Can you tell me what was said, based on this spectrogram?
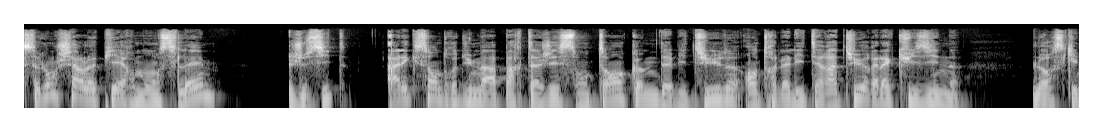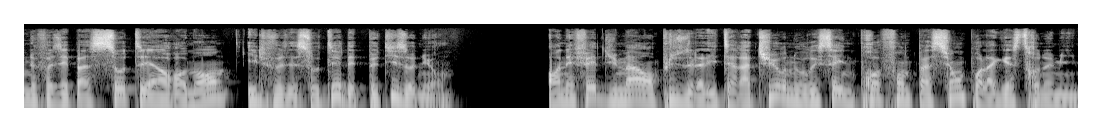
Selon Charles-Pierre Moncelet, je cite, Alexandre Dumas partageait son temps, comme d'habitude, entre la littérature et la cuisine. Lorsqu'il ne faisait pas sauter un roman, il faisait sauter des petits oignons. En effet, Dumas, en plus de la littérature, nourrissait une profonde passion pour la gastronomie.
